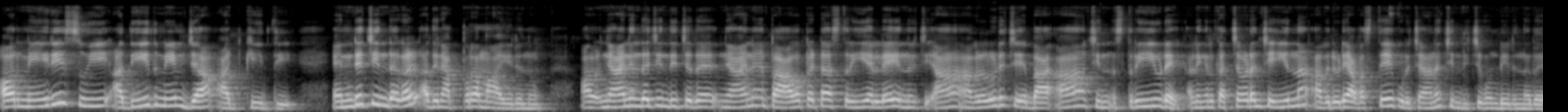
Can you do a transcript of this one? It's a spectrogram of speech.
അവർ മേരി സുയി അതീത് മേം ജ അഡ്കീത്തി എൻ്റെ ചിന്തകൾ അതിനപ്പുറമായിരുന്നു ഞാൻ എന്താ ചിന്തിച്ചത്? ഞാൻ പാവപ്പെട്ട ആ സ്ത്രീയല്ലേ എന്ന് ആ അവളുടെ ആ സ്ത്രീയുടെ അല്ലെങ്കിൽ കച്ചവടം ചെയ്യുന്ന അവരുടെ അവസ്ഥയെക്കുറിച്ചാണ് ചിന്തിച്ചു കൊണ്ടിരുന്നത്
